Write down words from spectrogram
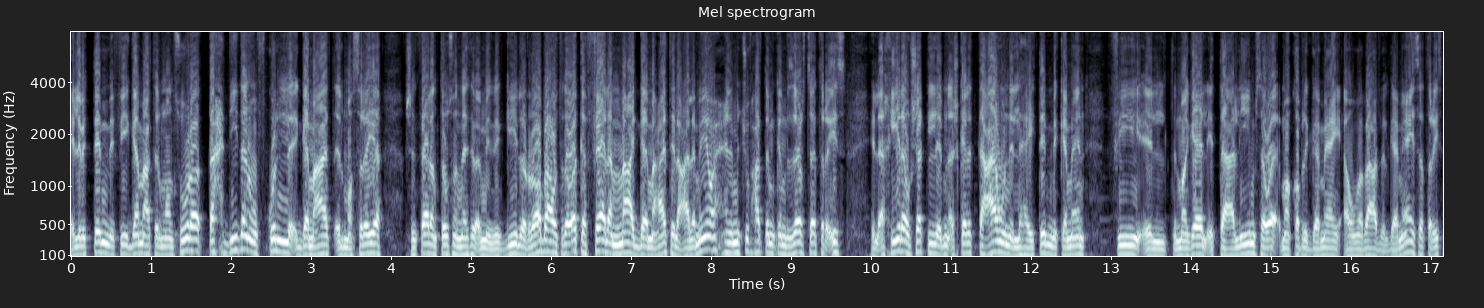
اللي بتتم في جامعة المنصورة تحديدا وفي كل الجامعات المصرية عشان فعلا توصل إنها تبقى من الجيل الرابع وتتواكب فعلا مع الجامعات العالمية. وإحنا بنشوف حتى يمكن زياره سيادة الرئيس الأخيرة وشكل من أشكال التعاون اللي هيتم كمان في مجال التعليم سواء ما قبل الجامعي أو ما بعد الجامعي. سيادة الرئيس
